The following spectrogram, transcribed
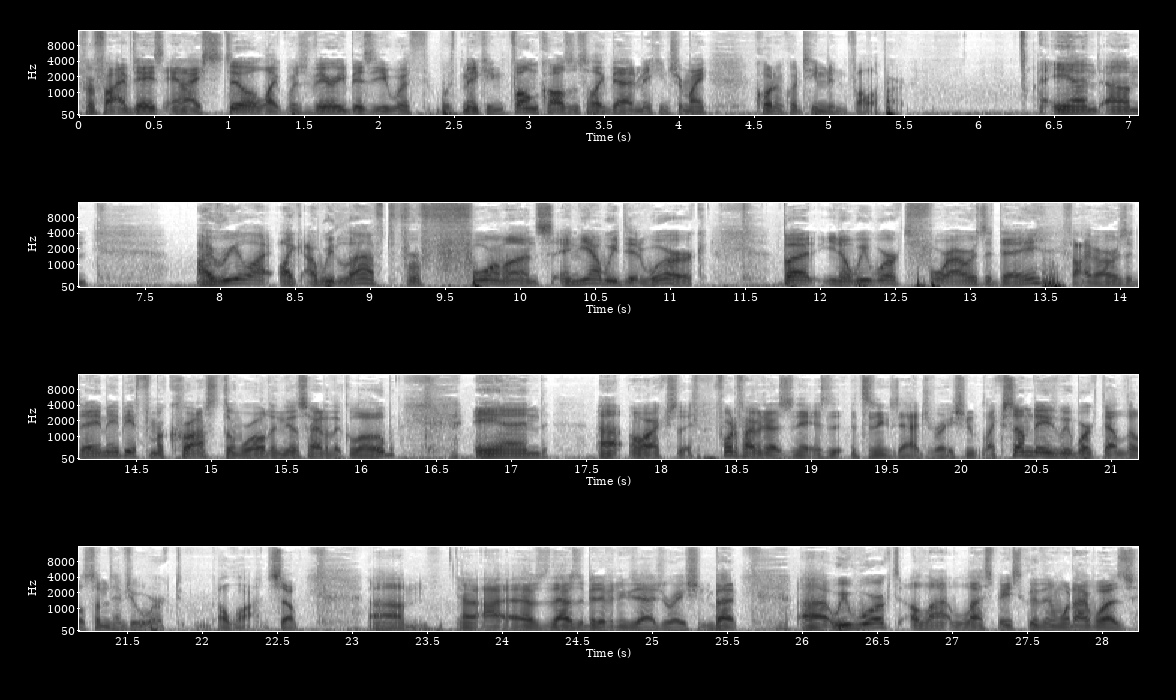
for five days, and I still like was very busy with with making phone calls and stuff like that, and making sure my quote unquote team didn't fall apart. And um, I realized, like, we left for four months, and yeah, we did work, but you know, we worked four hours a day, five hours a day, maybe from across the world on the other side of the globe, and uh, oh, actually, four to five hours a day is it's an exaggeration. Like some days we worked that little, sometimes we worked a lot. So um, I, that, was, that was a bit of an exaggeration. But uh, we worked a lot less basically than what I was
